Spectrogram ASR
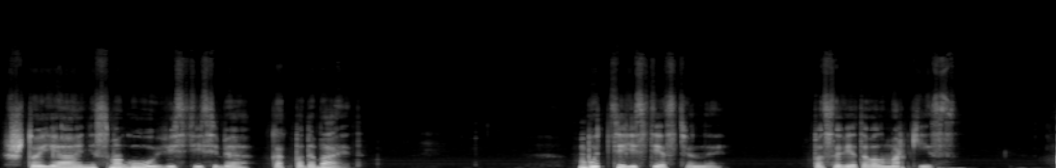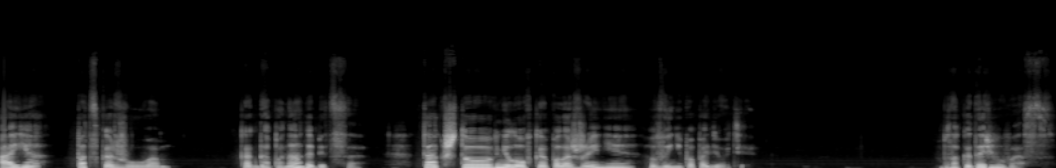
что я не смогу вести себя как подобает. «Будьте естественны», — посоветовал Маркиз, «а я подскажу вам, когда понадобится, так что в неловкое положение вы не попадете». «Благодарю вас».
